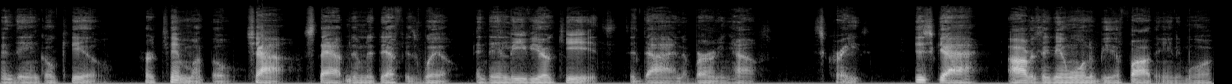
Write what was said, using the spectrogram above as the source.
and then go kill her 10 month old child, stab them to death as well, and then leave your kids to die in a burning house? It's crazy. This guy obviously didn't want to be a father anymore.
